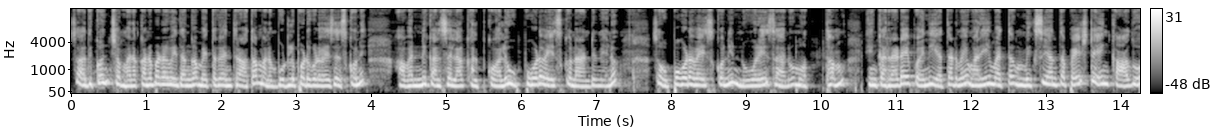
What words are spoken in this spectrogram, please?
సో అది కొంచెం మనకు కనపడే విధంగా మెత్తగా అయిన తర్వాత మనం బుడ్ల పొడి కూడా వేసేసుకొని అవన్నీ కలిసేలా కలుపుకోవాలి. ఉప్పు కూడా వేసుకున్నా అంటే నేను. సో ఉప్పు కూడా వేసుకొని నూరేసాను మొత్తం. ఇంకా రెడీ అయిపోయింది. ఎత్తడమే. మరీ మెత్త మిక్సీ అంత పేస్ట్ ఏం కాదు.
